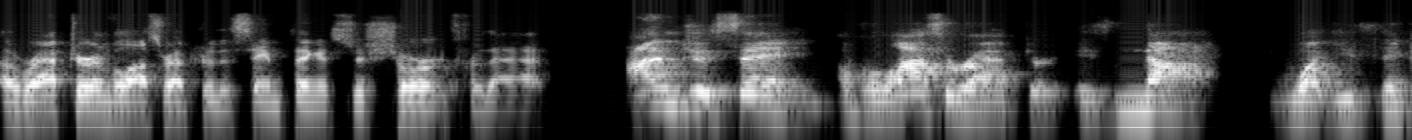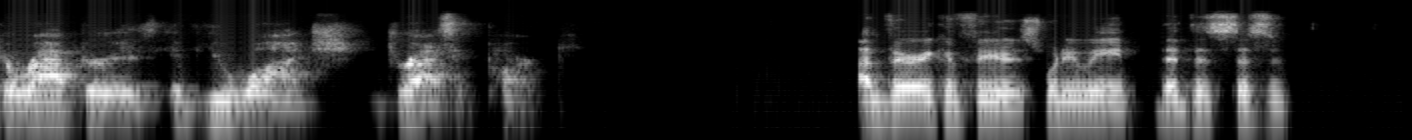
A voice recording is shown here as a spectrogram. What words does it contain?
a raptor and velociraptor the same thing. It's just short for that. I'm just saying a velociraptor is not what you think a raptor is if you watch Jurassic Park. I'm very confused. What do you mean that this this is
